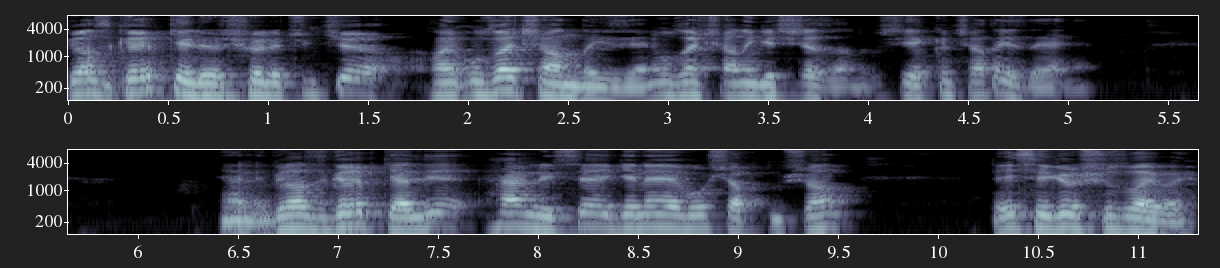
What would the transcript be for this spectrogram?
biraz garip geliyor şöyle. Çünkü hani uzay çağındayız yani. Uzay çağına geçeceğiz daha doğrusu. Yakın çağdayız da yani. Yani biraz garip geldi. Her neyse gene boş yaptım şu an. Neyse görüşürüz bay bay.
